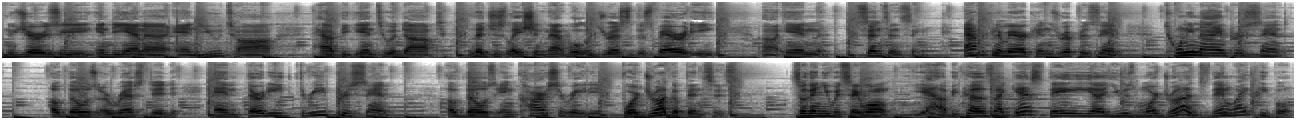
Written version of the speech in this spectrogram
New Jersey, Indiana, and Utah have begun to adopt legislation that will address the disparity uh, in sentencing. African Americans represent 29% of those arrested and 33% of those incarcerated for drug offenses. So then you would say, well, yeah, because I guess they uh, use more drugs than white people.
